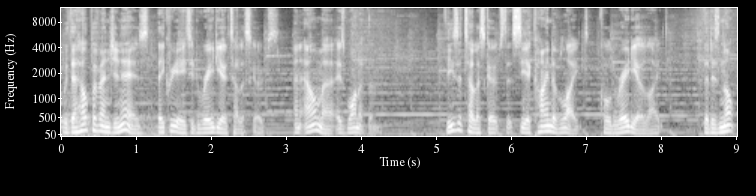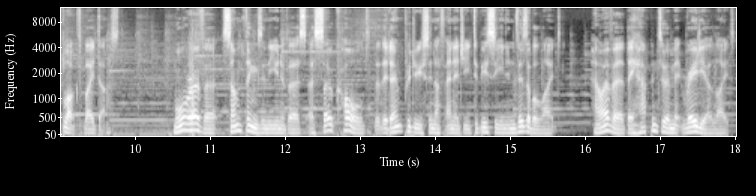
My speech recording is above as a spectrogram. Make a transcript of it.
With the help of engineers, they created radio telescopes, and ALMA is one of them. These are telescopes that see a kind of light, called radio light, that is not blocked by dust. Moreover, some things in the universe are so cold that they don't produce enough energy to be seen in visible light, However, they happen to emit radio light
